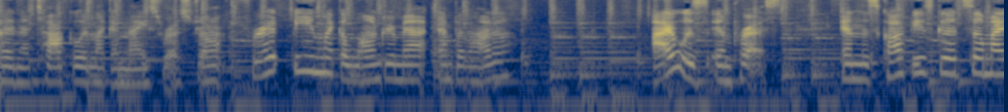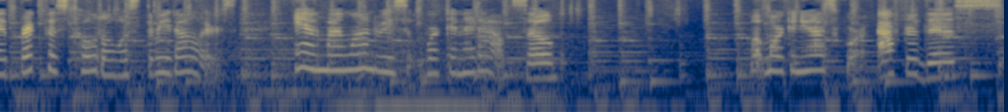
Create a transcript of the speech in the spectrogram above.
in a taco in like a nice restaurant. For it being like a laundromat empanada, I was impressed. And this coffee is good, so my breakfast total was $3. And my laundry's working it out. So, what more can you ask for? After this,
